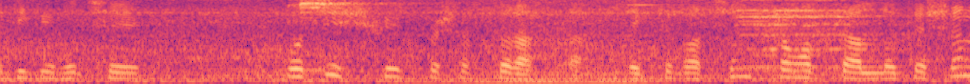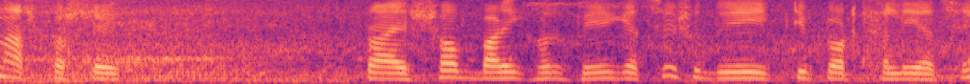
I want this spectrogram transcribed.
এদিকে হচ্ছে পঁচিশ ফিট প্রশস্ত রাস্তা। দেখতে পাচ্ছেন চমৎকার লোকেশন আশপাশে প্রায় সব বাড়িঘর হয়ে গেছে, শুধু এই একটি প্লট খালি আছে।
